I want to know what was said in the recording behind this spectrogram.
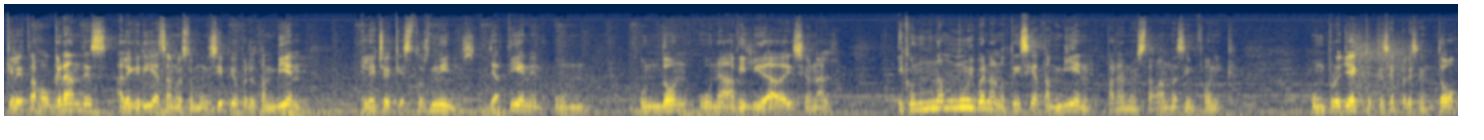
que le trajo grandes alegrías a nuestro municipio, pero también el hecho de que estos niños ya tienen un un don, una habilidad adicional. Y con una muy buena noticia también para nuestra banda sinfónica. Un proyecto que se presentó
